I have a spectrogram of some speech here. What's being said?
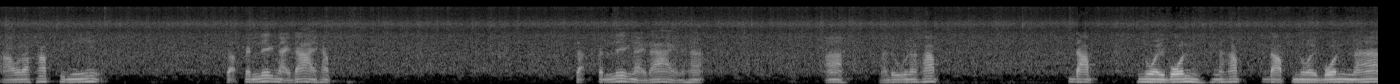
เอาละครับทีนี้จะเป็นเลขไหนได้ครับ จะเป็นเลขไหนได้นะฮะ อะ มาดูนะครับ ดับหน่วยบนนะครับ ดับหน่วยบนนะฮะ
